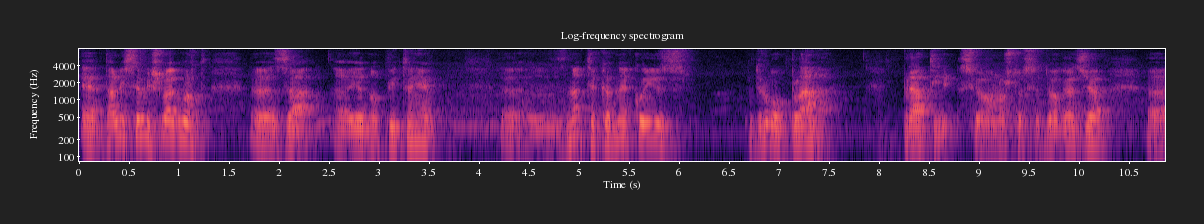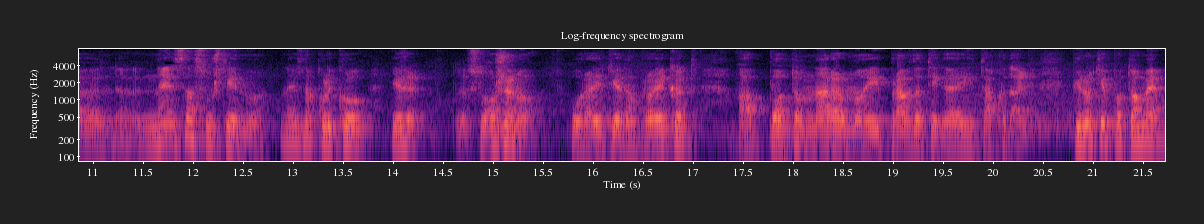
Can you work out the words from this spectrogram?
E, da li se mi šlagvort e, za e, jedno pitanje znate, kad neko iz drugog plana prati sve ono što se događa, e, ne zna suštinu, ne zna koliko je složeno uraditi jedan projekat, a potom naravno i pravdati ga i tako dalje. Pirot je po tome e,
